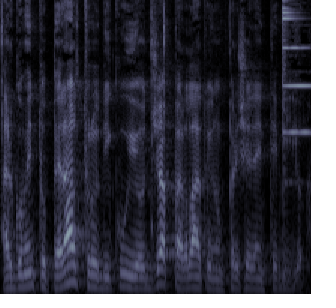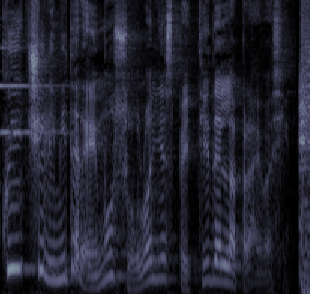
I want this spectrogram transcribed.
argomento peraltro di cui ho già parlato in un precedente video. Qui ci limiteremo solo agli aspetti della privacy.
